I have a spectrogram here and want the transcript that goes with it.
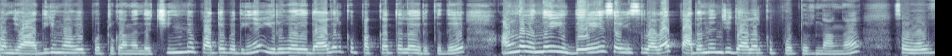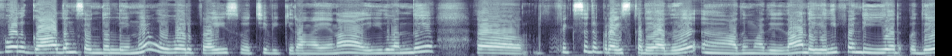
கொஞ்சம் அதிகமாகவே போட்டிருக்காங்க. இந்த சின்ன பாட்டை பார்த்தீங்கன்னா இருபது டாலருக்கு பக்கத்தில் இருக்குது. அங்கே வந்து இதே சைஸில் தான் பதினஞ்சு டாலருக்கு போட்டிருந்தாங்க. ஸோ ஒவ்வொரு கார்டன் சென்டர்லேயுமே ஒவ்வொரு ப்ரைஸ் வச்சு விற்கிறாங்க ஏன்னா இது வந்து ஃபிக்ஸ்டு ப்ரைஸ் கிடையாது. அது மாதிரி தான். அந்த எலிஃபண்ட் இயர் இதே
